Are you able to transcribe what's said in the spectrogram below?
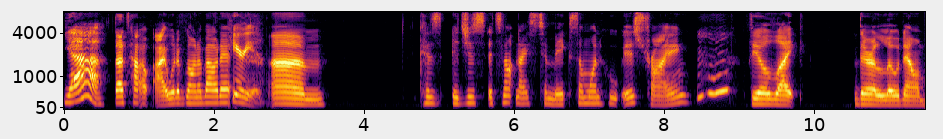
Yeah. That's how I would have gone about it. Period. Um, because it just it's not nice to make someone who is trying Mm-hmm. Feel like they're a low down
